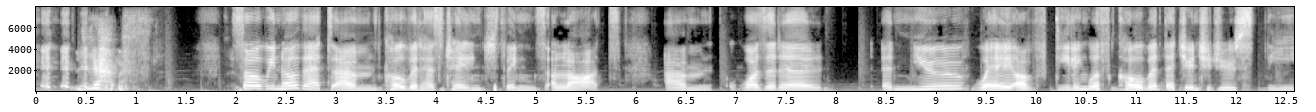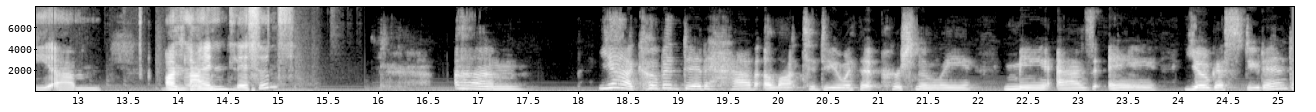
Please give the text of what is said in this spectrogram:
yes. So we know that um, COVID has changed things a lot. Um, was it a a new way of dealing with COVID that you introduced the um, online lessons? Um, yeah, COVID did have a lot to do with it. Personally, me as a yoga student,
